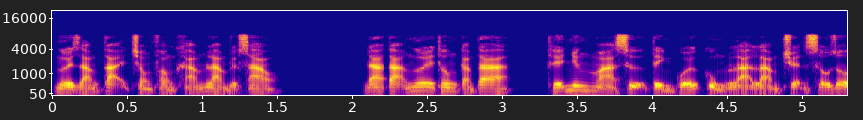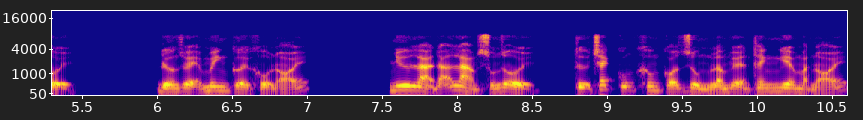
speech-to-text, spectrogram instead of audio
người dám tại trong phòng khám làm việc sao? Đa tạ ngươi thông cảm ta, thế nhưng mà sự tình cuối cùng là làm chuyện xấu rồi. Đường duệ minh cười khổ nói, như là đã làm xuống rồi, tự trách cũng không có dùng lâm huyện thanh nghiêm mặt nói,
